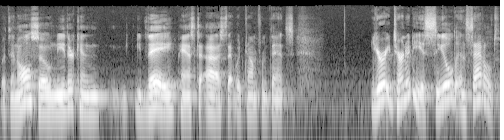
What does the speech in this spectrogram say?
but then also neither can they pass to us that would come from thence. Your eternity is sealed and settled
